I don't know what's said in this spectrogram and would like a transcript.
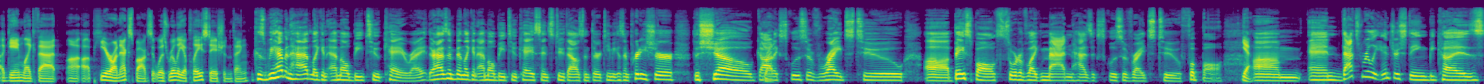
a game like that uh, up here on Xbox. It was really a PlayStation thing. because we haven't had like an MLB 2K, right? There hasn't been like an MLB 2K since 2013 because I'm pretty sure the show got Right. exclusive rights to uh, baseball, sort of like Madden has exclusive rights to football. Yeah. Um, and that's really interesting because,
